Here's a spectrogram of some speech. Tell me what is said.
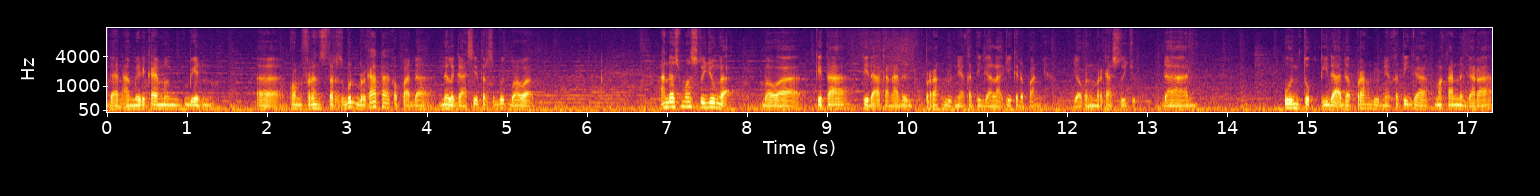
dan Amerika yang memimpin conference tersebut berkata kepada delegasi tersebut bahwa Anda semua setuju nggak bahwa kita tidak akan ada perang dunia ketiga lagi ke depannya? Jawaban mereka setuju. Dan untuk tidak ada perang dunia ketiga, maka negara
